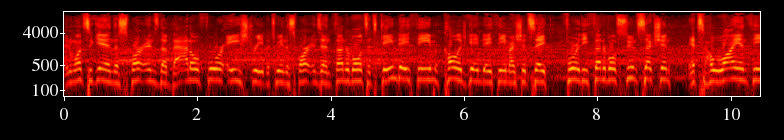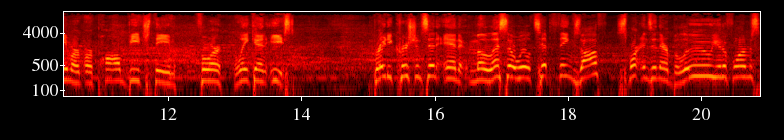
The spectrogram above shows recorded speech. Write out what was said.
And once again, the Spartans, the battle for A Street between the Spartans and Thunderbolts. It's game day theme, college game day theme, I should say, for the Thunderbolts student section. It's Hawaiian theme or, or Palm Beach theme for Lincoln East. Brady Christensen and Melissa will tip things off. Spartans in their blue uniforms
